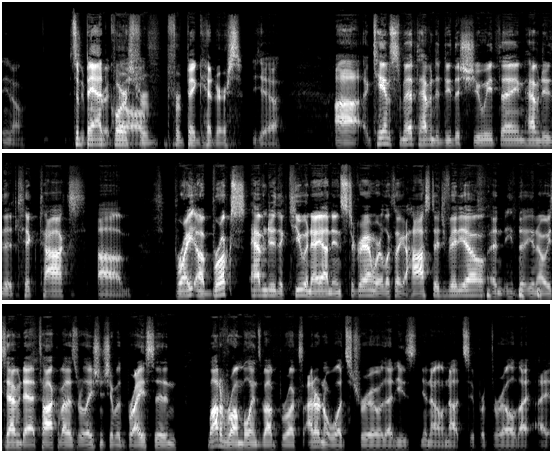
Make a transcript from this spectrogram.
you know, It's a bad course golf. for for big hitters. Yeah. Uh, Cam Smith having to do the shoey thing, having to do the TikToks. Um, Bright uh, Brooks having to do the Q and A on Instagram where it looked like a hostage video, and he, the, you know he's having to talk about his relationship with Bryson. A lot of rumblings about Brooks. I don't know what's true that he's you know not super thrilled. I, I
